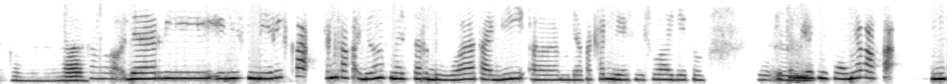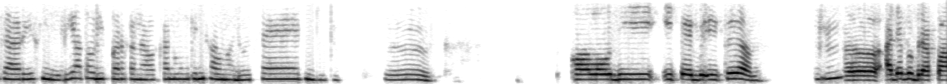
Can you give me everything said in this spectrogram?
Allah. Kalau dari ini sendiri kak, kan kakak bilang semester 2 tadi um, mendapatkan beasiswa gitu. Mm-hmm. Itu beasiswanya kakak mencari sendiri atau diperkenalkan mungkin sama dosen gitu? Hmm. Kalau di IPB itu ya, mm-hmm. uh, ada beberapa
